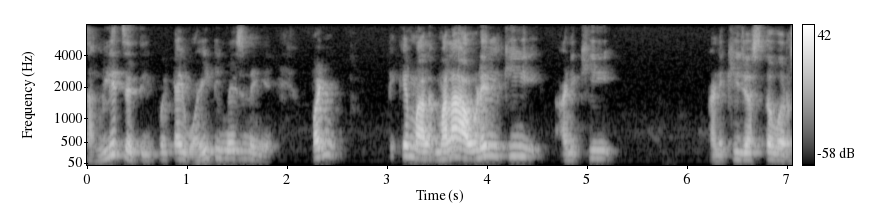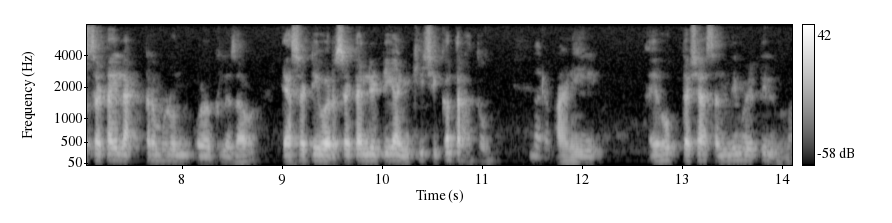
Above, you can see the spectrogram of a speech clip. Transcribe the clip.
चांगलीच आहे ती पण काही वाईट इमेज नाही आहे पण ठीक आहे मला मला आवडेल की आणखी आणखी जास्त वर्सटाईल ॲक्टर म्हणून ओळखलं जावं त्यासाठी वर्सटॅलिटी आणखी शिकत राहतो आणि आय होप तशा संधी मिळतील मला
